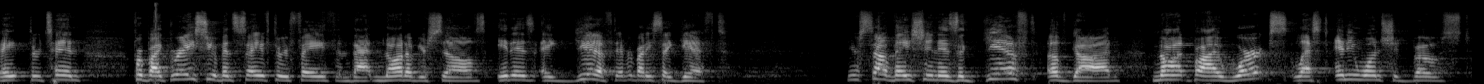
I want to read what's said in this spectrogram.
8 through 10. For by grace you have been saved through faith, and that not of yourselves. It is a gift. Everybody say gift. Your salvation is a gift of God, not by works, lest anyone should boast.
